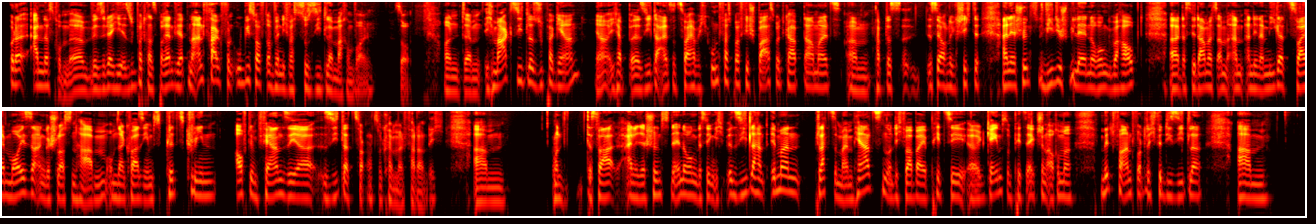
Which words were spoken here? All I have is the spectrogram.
oder andersrum, äh, wir sind ja hier super transparent. Wir hatten eine Anfrage von Ubisoft, ob wir nicht was zu Siedler machen wollen. So. Und ähm, ich mag Siedler super gern. Ja, ich habe äh, Siedler 1 und 2 habe ich unfassbar viel Spaß mit gehabt damals. Ähm, hab das äh, ist ja auch eine Geschichte, eine der schönsten Videospielerinnerungen überhaupt, äh, dass wir damals am, am, an den Amiga zwei Mäuse angeschlossen haben, um dann quasi im Splitscreen auf dem Fernseher Siedler zocken zu können, mein Vater und ich. Ähm, und das war eine der schönsten Erinnerungen. Deswegen, ich, Siedler hat immer einen Platz in meinem Herzen und ich war bei PC äh, Games und PC Action auch immer mitverantwortlich für die Siedler. Ähm,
